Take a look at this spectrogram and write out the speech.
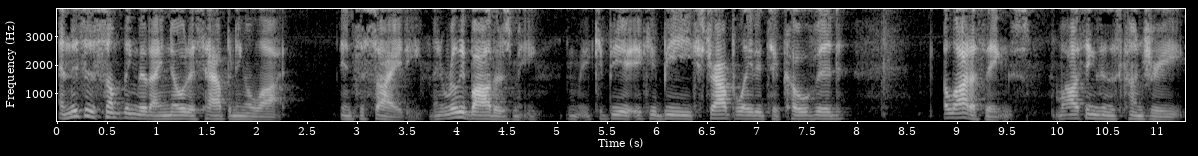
And this is something that I notice happening a lot in society, and it really bothers me. It could be it could be extrapolated to COVID a lot of things, a lot of things in this country,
